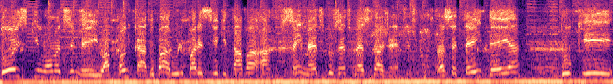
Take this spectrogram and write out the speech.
dois quilômetros e meio, a pancada, o barulho parecia que estava a 100 metros, 200 metros da gente. Para você ter ideia do que,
